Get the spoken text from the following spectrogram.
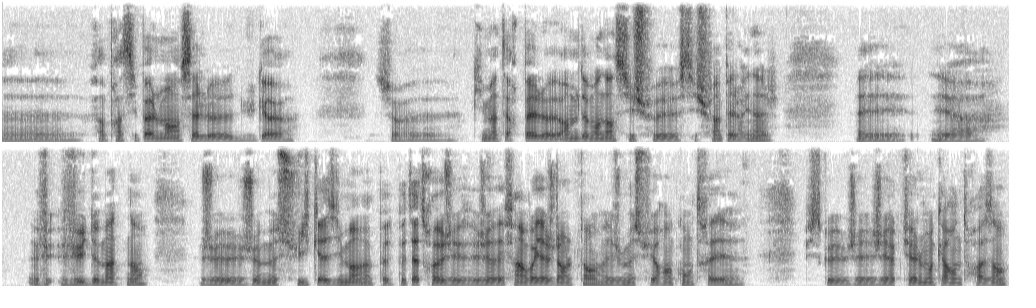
euh, enfin principalement celle du gars sur, qui m'interpelle en me demandant si je fais, si je fais un pèlerinage. Et, et vu, vu, de maintenant, je, je me suis quasiment, peut-être j'avais fait un voyage dans le temps et je me suis rencontré puisque j'ai actuellement 43 ans.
